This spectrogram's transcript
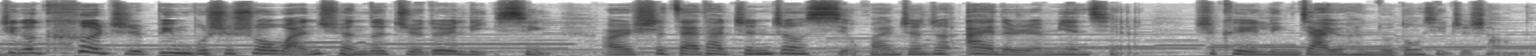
这个克制并不是说完全的绝对理性，而是在他真正喜欢、真正爱的人面前，是可以凌驾于很多东西之上的。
